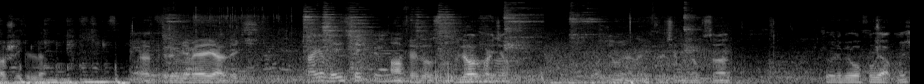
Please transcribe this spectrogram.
O şekilde. Evet, ürün yemeğe geldik. Kanka beni çekmiyor. Afiyet olsun. Vlog koyacağım. Koyacağım yani. Seçelim yoksa. Şöyle bir waffle yapmış.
